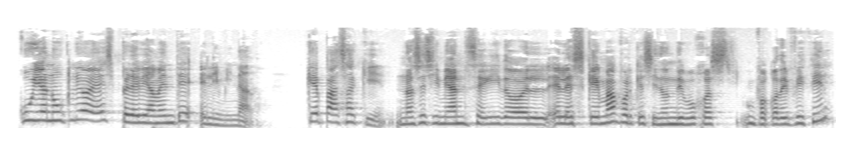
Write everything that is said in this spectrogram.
cuyo núcleo es previamente eliminado. ¿Qué pasa aquí? No sé si me han seguido el, el esquema porque si no un dibujo es un poco difícil,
